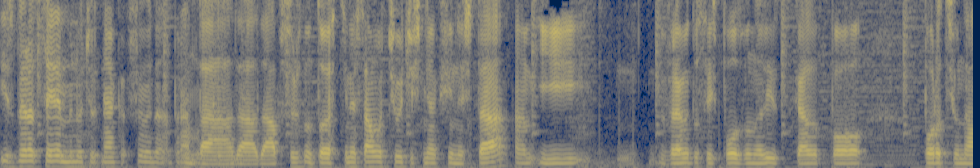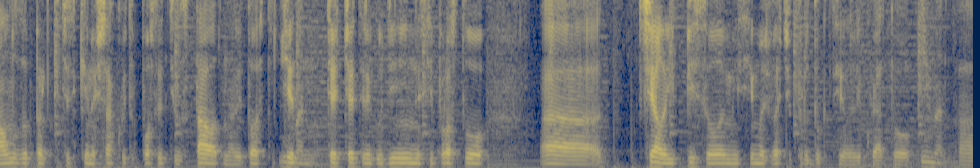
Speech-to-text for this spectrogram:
избера 7 минути от някакъв филм и да направим Да, музика. да, да, абсолютно. Тоест ти не само че учиш някакви неща, а и времето се използва, нали, така по по-рационално за практически неща, които после ти остават, нали. Тоест ти те 4 години не си просто а, чел и писал, ами си имаш вече продукция, нали, която Именно. а,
